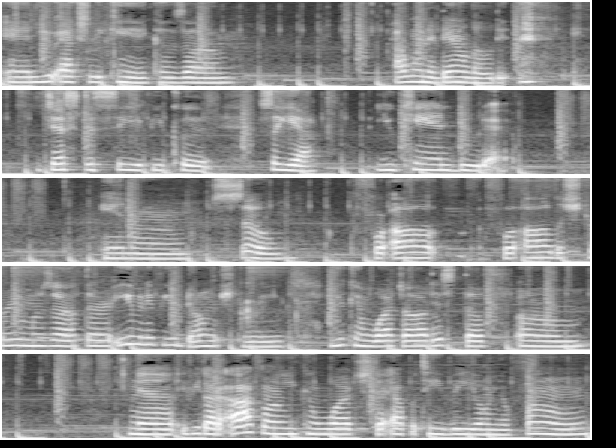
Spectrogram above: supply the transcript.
and you actually can, cause um, I went and downloaded just to see if you could. So yeah, you can do that. And um so for all for all the streamers out there, even if you don't stream, you can watch all this stuff um now if you got an iPhone you can watch the Apple TV on your phone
